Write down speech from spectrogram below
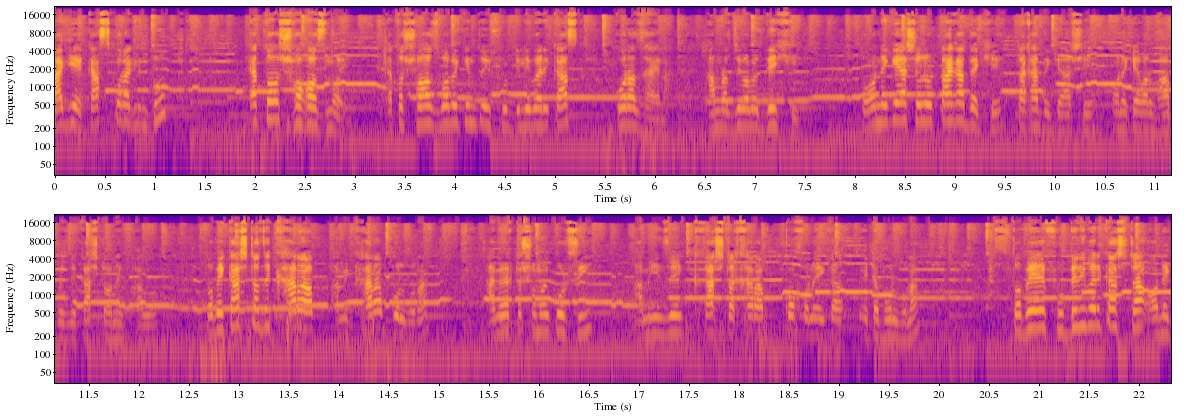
লাগিয়ে কাজ করা কিন্তু এত সহজ নয়। এত সহজভাবে কিন্তু এই ফুড ডেলিভারি কাজ করা যায় না। আমরা যেভাবে দেখি তো অনেকে আসলে টাকা দেখে টাকা দেখে আসে। অনেকে আবার ভাবে যে কাজটা অনেক ভালো। তবে কাজটা যে খারাপ, আমি খারাপ বলব না। আমি একটা সময় করছি। আমি যে কাজটা খারাপ কখনো এটা বলব না। তবে ফুড ডেলিভারি কাজটা অনেক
